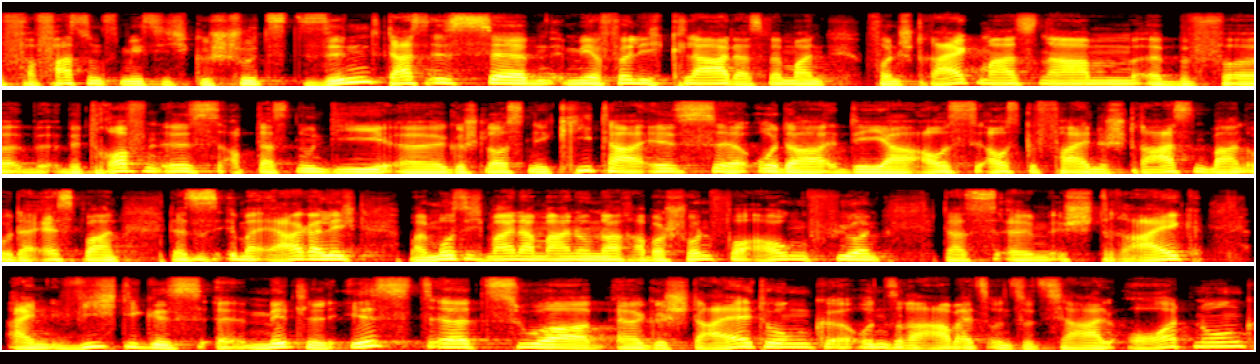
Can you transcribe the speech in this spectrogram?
verfassungsmäßig geschützt sind. Das ist mir völlig klar, dass wenn man von Streikmaßnahmen betroffen ist, ob das nun die geschlossene Kita ist oder der aus, ausgefallene Straßenbahn oder S-Bahn, das ist immer ärgerlich. Man muss sich meiner Meinung nach aber schon vor Augen führen, dass ähm, Streik ein wichtiges äh, Mittel ist äh, zur äh, Gestaltung unserer Arbeits- und Sozialordnung.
